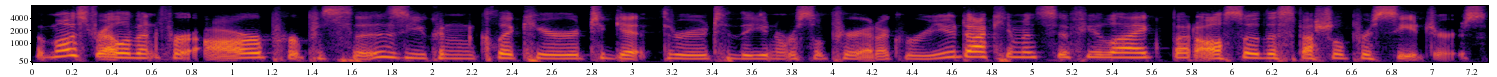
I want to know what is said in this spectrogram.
But most relevant for our purposes, you can click here to get through to the Universal Periodic Review documents if you like, but also the special procedures.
